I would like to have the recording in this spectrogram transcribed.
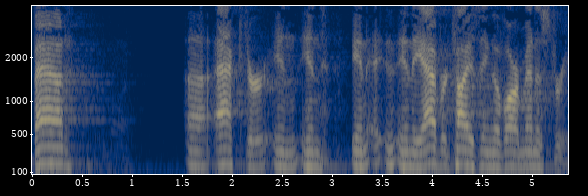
bad uh, actor in, in, in, in the advertising of our ministry.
